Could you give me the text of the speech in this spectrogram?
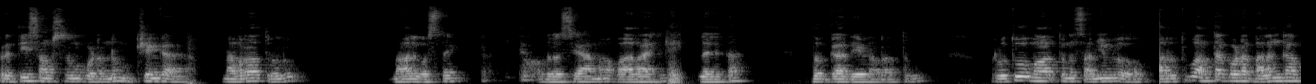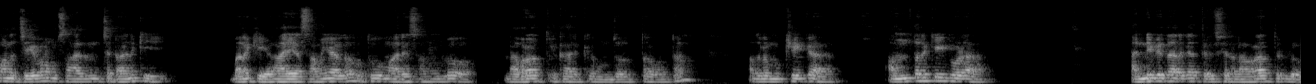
ప్రతి సంవత్సరం కూడా ముఖ్యంగా నవరాత్రులు నాలుగు వస్తాయి. అందులో శ్యామ వారాహి లలిత దుర్గాదేవి నవరాత్రులు. ఋతువు మారుతున్న సమయంలో ఆ ఋతువు అంతా కూడా బలంగా మన జీవనం సాధించడానికి మనకి ఆయా సమయాల్లో ఋతువు మారే సమయంలో నవరాత్రి కార్యక్రమం జరుపుతూ ఉంటాం. అందులో ముఖ్యంగా అందరికీ కూడా అన్ని విధాలుగా తెలిసిన నవరాత్రులు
